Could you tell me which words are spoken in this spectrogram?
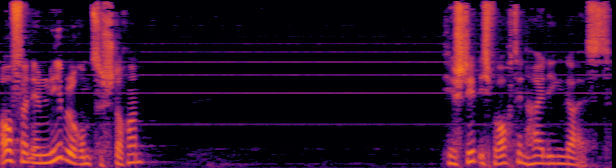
aufhören, im Nebel rumzustochern? Hier steht, ich brauche den Heiligen Geist.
